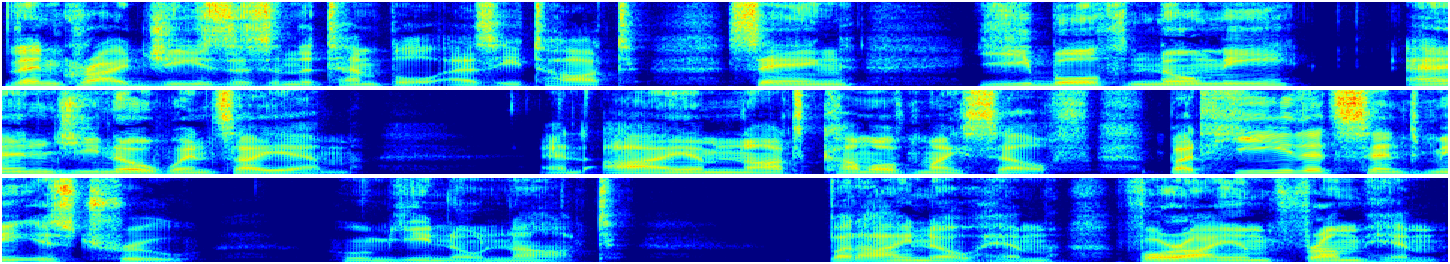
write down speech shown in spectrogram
Then cried Jesus in the temple as he taught, saying, Ye both know me, and ye know whence I am. And I am not come of myself, but he that sent me is true, whom ye know not. But I know him, for I am from him,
